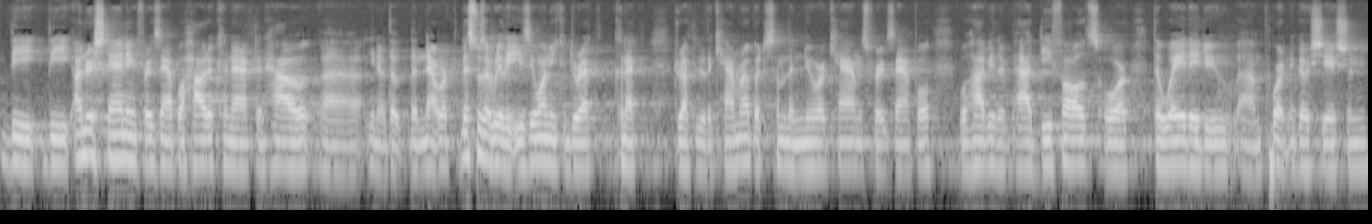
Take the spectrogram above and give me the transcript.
the the understanding, for example, how to connect and how uh, you know the, the network. This was a really easy one. You can direct connect directly to the camera, but some of the newer cams, for example, will have either bad defaults or the way they do um, port negotiation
